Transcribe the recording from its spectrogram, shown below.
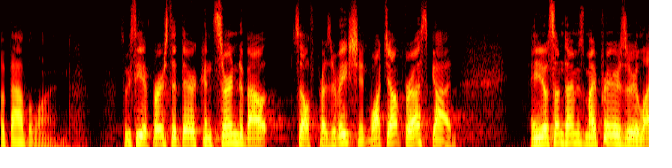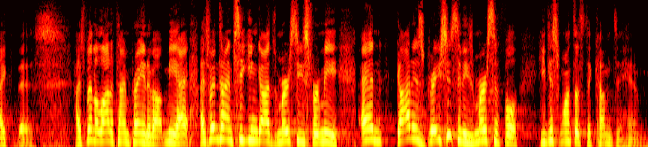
of Babylon. So we see at first that they're concerned about self preservation. Watch out for us, God. And you know, sometimes my prayers are like this. I spend a lot of time praying about me. I, I spend time seeking God's mercies for me. And God is gracious and He's merciful. He just wants us to come to Him.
